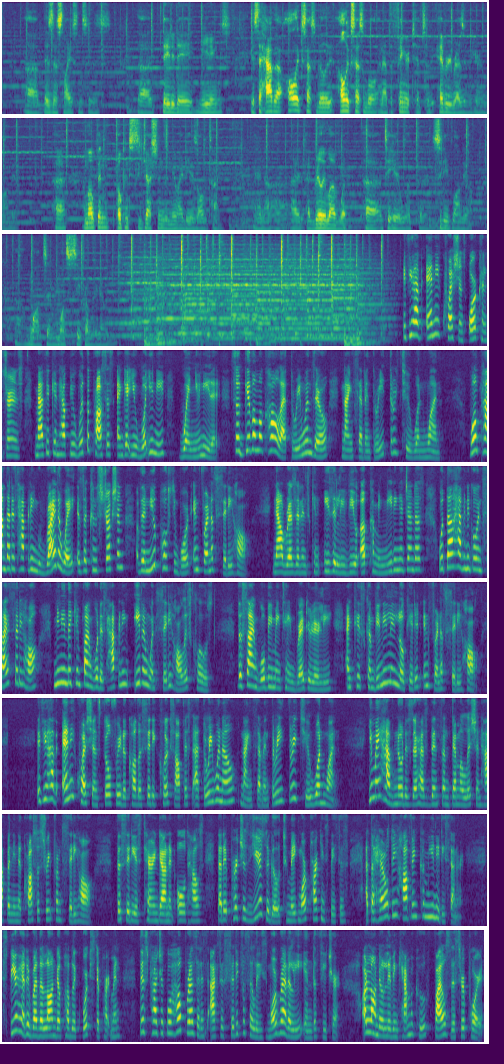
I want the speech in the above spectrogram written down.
uh, business licenses, uh, day-to-day meetings, is to have that all accessibility, all accessible and at the fingertips of every resident here in Lawndale. Uh, I'm open, open to suggestions and new ideas all the time. And uh, I'd, I'd, really love what, uh, to hear what the City of Lawndale uh, wants and wants to see from their government. If you have any questions or concerns, Matthew can help you with the process and get you what you need when you need it. So give him a call at 310-973-3211. One plan that is happening right away is the construction of the new posting board in front of City Hall. Now residents can easily view upcoming meeting agendas without having to go inside City Hall, meaning they can find what is happening even when City Hall is closed. The sign will be maintained regularly and is conveniently located in front of City Hall. If you have any questions, feel free to call the City Clerk's office at 310-973-3211. You may have noticed there has been some demolition happening across the street from City Hall. The city is tearing down an old house that it purchased years ago to make more parking spaces at the Harold D. Hoffman Community Center. Spearheaded by the Lawndale Public Works Department, this project will help residents access city facilities more readily in the future. Our Lawndale Living camera crew files this report.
